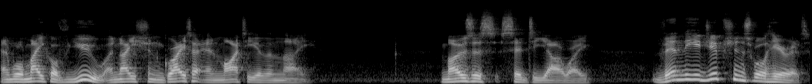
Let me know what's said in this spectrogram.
and will make of you a nation greater and mightier than they. Moses said to Yahweh, Then the Egyptians will hear it,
